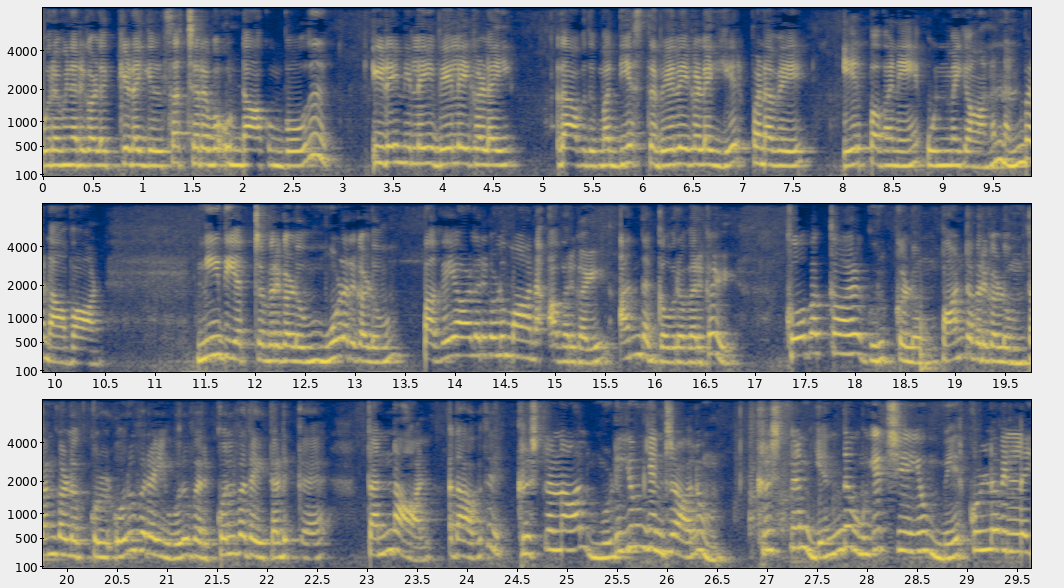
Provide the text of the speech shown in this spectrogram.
உறவினர்களுக்கிடையில் சச்சரவு உண்டாகும் போது இடைநிலை வேலைகளை அதாவது மத்தியஸ்த வேலைகளை ஏற்பனவே ஏற்பவனே உண்மையான நண்பனாவான். நீதியற்றவர்களும் மூடர்களும் பகையாளர்களுமான அவர்கள் அந்த கௌரவர்கள். கோபக்கார குருக்களும் பாண்டவர்களும் தங்களுக்குள் ஒருவரை ஒருவர் கொல்வதை தடுக்க தன்னால் அதாவது கிருஷ்ணனால் முடியும் என்றாலும் கிருஷ்ணன் எந்த முயற்சியையும் மேற்கொள்ளவில்லை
